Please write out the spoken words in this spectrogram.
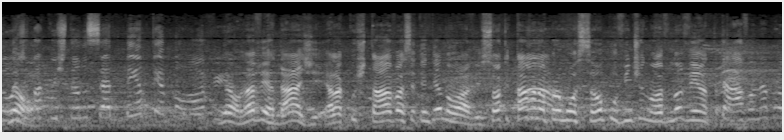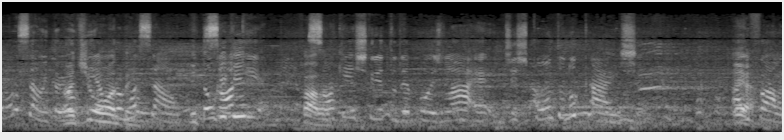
É, hoje está custando 79. Não, na verdade, ela custava 79, só que tava Ah. na promoção por 29,90. Tava na promoção, então eu vi a Anteontem. promoção. Então, o que que- Fala. Só que é escrito depois lá é desconto no caixa. Aí É. fala.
